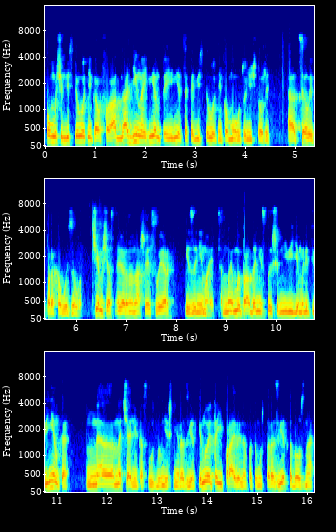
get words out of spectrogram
С помощью беспилотников один агент и несколько беспилотников могут уничтожить э, целый пороховой завод. Чем сейчас, наверное, наша СВР и занимается. Мы, мы правда, не слышим, не видим Литвиненко, начальника службы внешней разведки. Но это и правильно, потому что разведка должна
